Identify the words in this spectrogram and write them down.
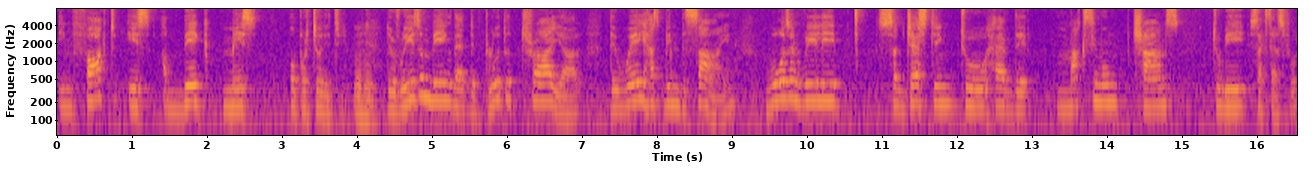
in fact is a big miss opportunity. Mhm. The reason being that the Pluto trial, the way it has been designed, wasn't really suggesting to have the maximum chance to be successful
